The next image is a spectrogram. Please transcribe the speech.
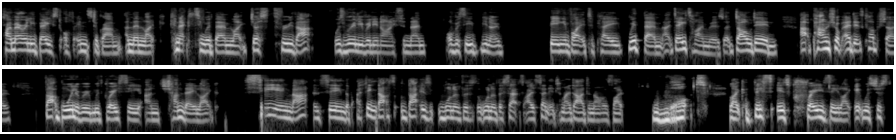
primarily based off Instagram, and then like connecting with them like just through that was really really nice. And then obviously you know being invited to play with them at daytimers, at dialed in, at Pound Shop Edits Club Show, that boiler room with Gracie and Chande, like seeing that and seeing the I think that's that is one of the one of the sets I sent it to my dad and I was like what? Like this is crazy. Like it was just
